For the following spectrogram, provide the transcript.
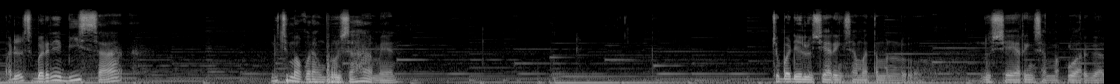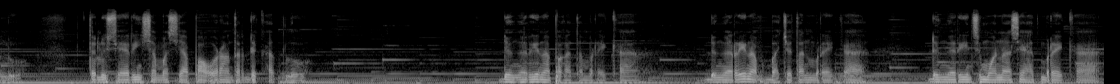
Padahal sebenarnya bisa. Lu cuma kurang berusaha men. Coba deh lu sharing sama temen lu. Lu sharing sama keluarga lu. Lu sharing sama siapa orang terdekat lu. Dengerin apa kata mereka. Dengerin apa bacotan mereka. Dengerin semua nasihat mereka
